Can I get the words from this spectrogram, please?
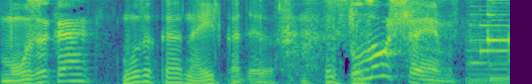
Музыка. Музыка Наиль Кадыров. Слушаем. Как-то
